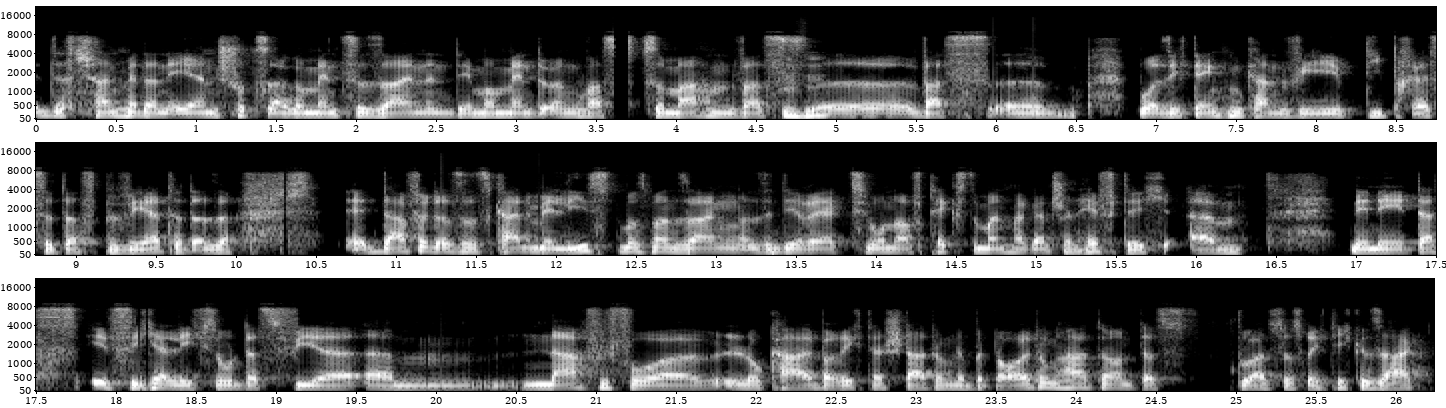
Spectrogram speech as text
das scheint mir dann eher ein Schutzargument zu sein, in dem Moment irgendwas zu machen, was, mhm. äh, was, äh, wo er sich denken kann, wie die Presse das bewertet. Also äh, dafür, dass es keine mehr liest, muss man sagen, sind die Reaktionen auf Texte manchmal ganz schön heftig. Ähm, nee, nee, das ist sicherlich so, dass wir ähm, nach wie vor Lokalberichterstattung eine Bedeutung hatte und das du hast es richtig gesagt,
